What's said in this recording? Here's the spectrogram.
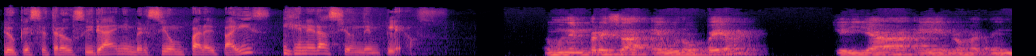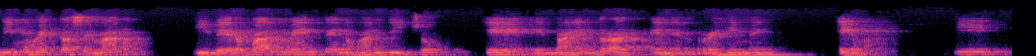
lo que se traducirá en inversión para el país y generación de empleos. Es una empresa europea que ya eh, los atendimos esta semana y verbalmente nos han dicho que eh, van a entrar en el régimen EMA. Y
